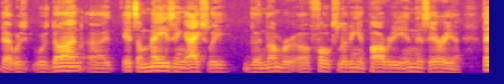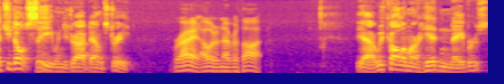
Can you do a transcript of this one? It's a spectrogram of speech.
that was was done. Uh, it's amazing, actually, the number of folks living in poverty in this area that you don't see when you drive down the street. Right. I would have never thought. Yeah, we call them our hidden neighbors.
